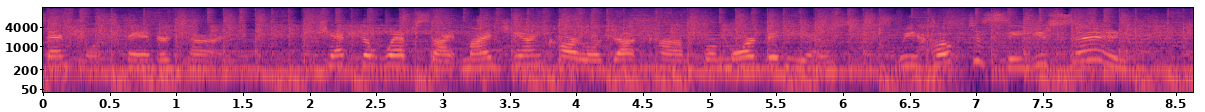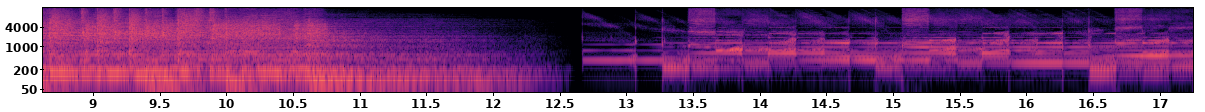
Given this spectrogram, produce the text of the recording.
Central Standard Time. Check the website mygiancarlo.com for more videos. We hope to see you soon. Bye.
